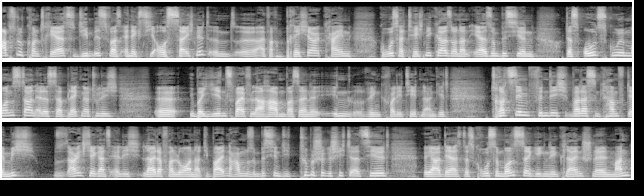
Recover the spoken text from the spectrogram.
absolut konträr zu dem ist, was NXT auszeichnet und äh, einfach ein Brecher, kein großer Techniker, sondern eher so ein bisschen das Oldschool-Monster und Alistair Black natürlich äh, über jeden Zweifel erhaben, was seine In-Ring-Qualitäten angeht. Trotzdem finde ich, war das ein Kampf, der mich sage ich dir ganz ehrlich, leider verloren hat. Die beiden haben so ein bisschen die typische Geschichte erzählt, ja, der, das große Monster gegen den kleinen, schnellen Mann.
